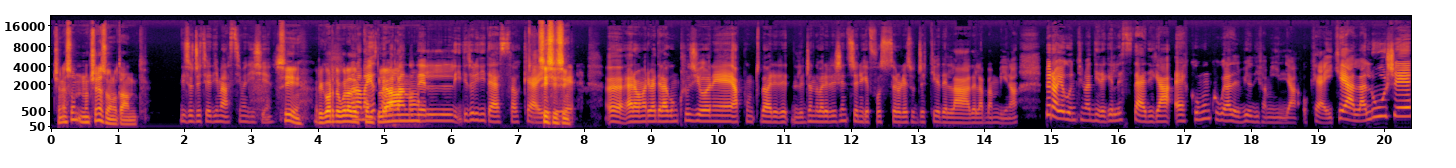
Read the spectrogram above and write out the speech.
Ce ne son, non ce ne sono tante. Di soggettive di Massimo, dici? Sì, ricordo quella no, del no, compleanno. ma io sto parlando dei titoli di testa, ok? Sì, sì, sì. Uhm, eravamo arrivati alla conclusione, appunto, varie leggendo varie recensioni, che fossero le soggettive della della bambina. Però io continuo a dire che l'estetica è comunque quella del video di famiglia, okay, che alla luce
